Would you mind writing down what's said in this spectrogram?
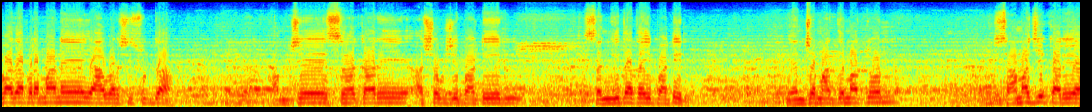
वादाप्रमाणे यावर्षीसुद्धा आमचे सहकारी अशोकजी पाटील संगीताताई पाटील यांच्या माध्यमातून सामाजिक कार्य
